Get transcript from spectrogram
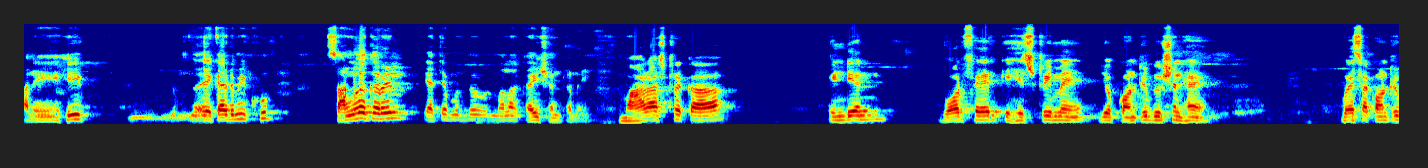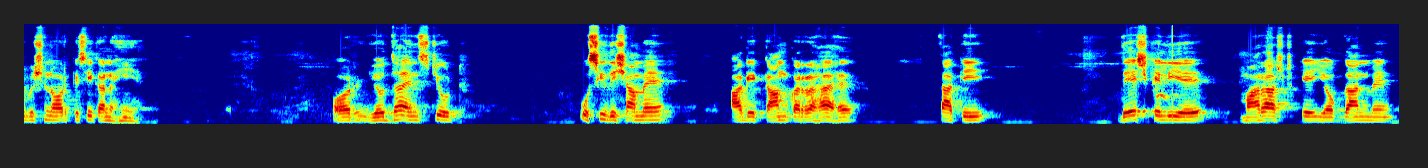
आणि ही अकॅडमी खूप चांगलं करेल याच्याबद्दल मला काही शंका नाही. महाराष्ट्र का इंडियन वॉरफेयर की हिस्ट्री में जो कंट्रीब्यूशन है, वैसा कंट्रीब्यूशन और किसी का नहीं है। और योद्धा इंस्टीट्यूट उसी दिशा में आगे काम कर रहा है ताकि देश के लिए महाराष्ट्र के योगदान में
